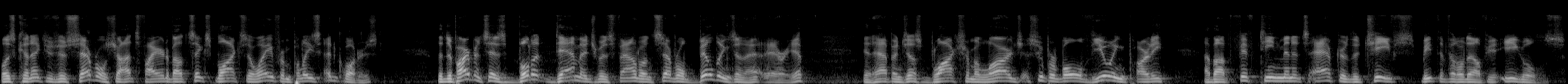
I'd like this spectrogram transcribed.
was connected to several shots fired about six blocks away from police headquarters. The department says bullet damage was found on several buildings in that area. It happened just blocks from a large Super Bowl viewing party about 15 minutes after the Chiefs beat the Philadelphia Eagles.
